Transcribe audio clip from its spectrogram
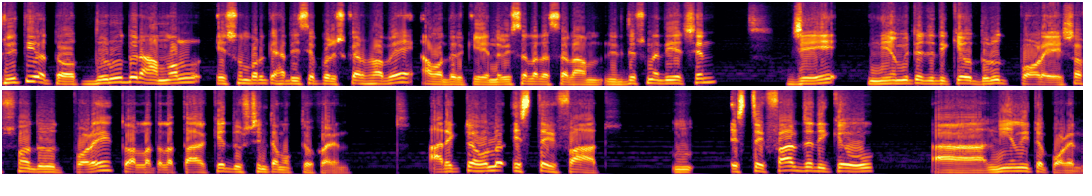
তৃতীয়ত, দুরুদের আমল এ সম্পর্কে হাদিসে পরিষ্কারভাবে আমাদেরকে নবী সাল্লাহ সাল্লাম নির্দেশনা দিয়েছেন যে, নিয়মিত যদি কেউ দুরুদ পড়ে, সবসময় দুরুদ পড়ে, তো আল্লাহ তালা তাকে দুশ্চিন্তা মুক্ত করেন। আরেকটা হলো ইস্তেফার ইস্তেফার যদি কেউ নিয়মিত পড়েন,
